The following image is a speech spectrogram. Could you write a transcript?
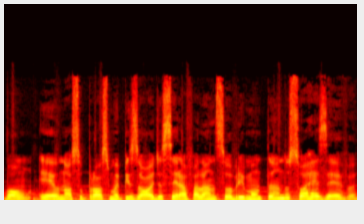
Bom, é, o nosso próximo episódio será falando sobre montando sua reserva.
